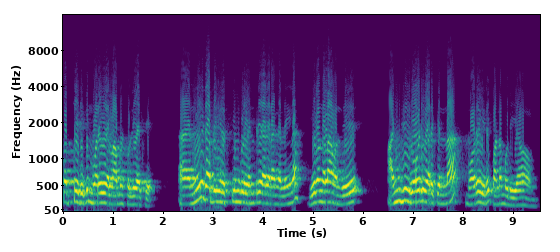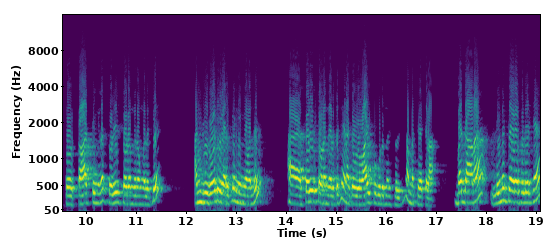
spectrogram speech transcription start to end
சப்சிடிக்கு முறையிடலாம்னு சொல்லியாச்சு. நீட் அப்படிங்கிற ஸ்கீமுக்குள்ள என்ட்ரி ஆகுறாங்க இல்லைங்களா? இவங்கெல்லாம் வந்து அஞ்சு கோடி வரைக்கும் தான் முறையீடு பண்ண முடியும். ஸோ ஸ்டார்டிங்ல தொழில் தொடங்குறவங்களுக்கு அஞ்சு கோடி வரைக்கும் நீங்க வந்து தொழில் தொடங்குறதுக்கு எனக்கு ஒரு வாய்ப்பு கொடுங்கன்னு சொல்லி நம்ம கேட்கலாம். பட் ஆனா லிமிட் எவ்வளவு சொல்லியிருக்கேன்?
